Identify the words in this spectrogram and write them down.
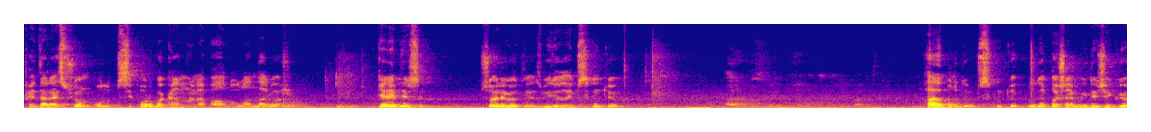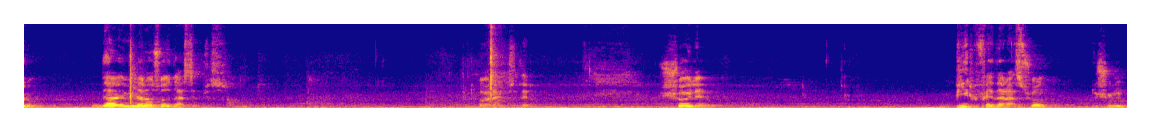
federasyon olup spor bakanlığına bağlı olanlar var. Gelebilirsin. Söyle gördüğünüz videodayım. Sıkıntı yok. Ha burada bir sıkıntı yok. Burada paşam video çekiyorum. Der- Videodan sonra ders yapacağız. Öğrencilerim. Şöyle bir federasyon düşünün.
